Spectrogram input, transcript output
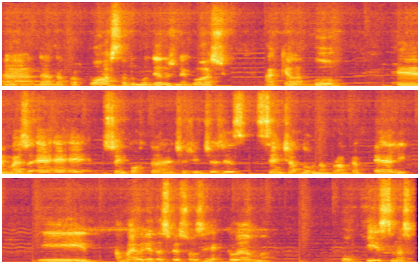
ah, da, da, proposta, do modelo de negócio, aquela dor. É, mas é, é, é, isso é importante, a gente às vezes sente a dor na própria pele e a maioria das pessoas reclama. Pouquíssimas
